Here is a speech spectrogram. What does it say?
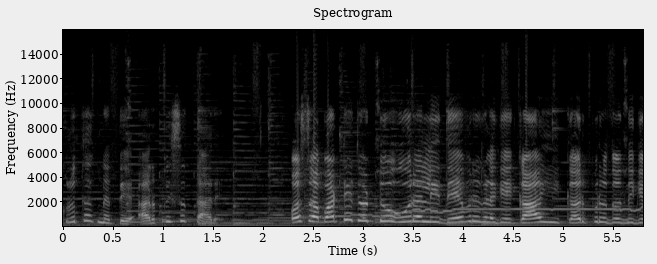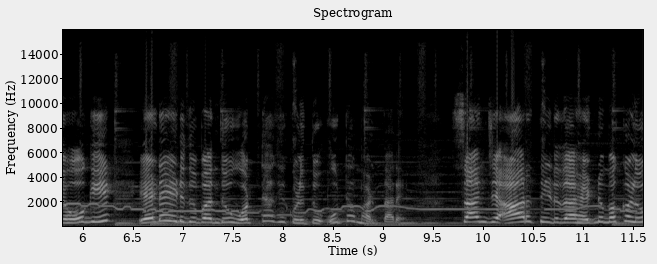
ಕೃತಜ್ಞತೆ ಅರ್ಪಿಸುತ್ತಾರೆ. ಹೊಸ ಬಟ್ಟೆ ತೊಟ್ಟು ಊರಲ್ಲಿ ದೇವರುಗಳಿಗೆ ಕಾಯಿ, ಕರ್ಪೂರದೊಂದಿಗೆ ಹೋಗಿ ಎಡೆ ಹಿಡಿದು ಬಂದು ಒಟ್ಟಾಗಿ ಕುಳಿತು ಊಟ ಮಾಡ್ತಾರೆ. ಸಂಜೆ ಆರತಿ ಹಿಡಿದ ಹೆಣ್ಣು ಮಕ್ಕಳು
